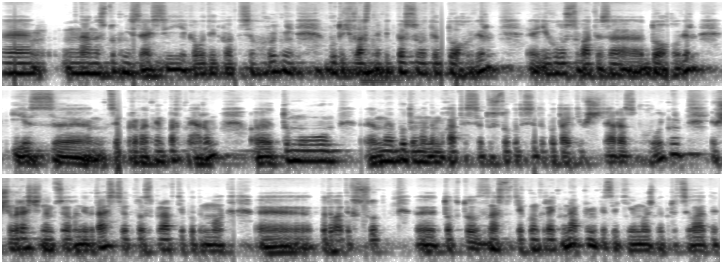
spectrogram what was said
е, на наступній сесії, яка буде відбуватися в грудні, будуть власне підписувати договір е, і голосувати за договір із е, цим приватним партнером. Тому ми будемо намагатися достукатися депутатів ще раз в грудні. Якщо врешті нам цього не вдасться, то справді будемо подавати в суд. Тобто, в нас тут є конкретні напрямки, з якими можна працювати,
